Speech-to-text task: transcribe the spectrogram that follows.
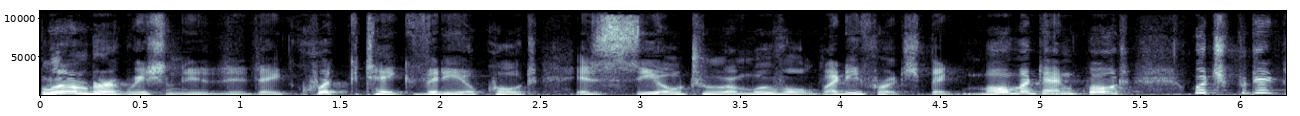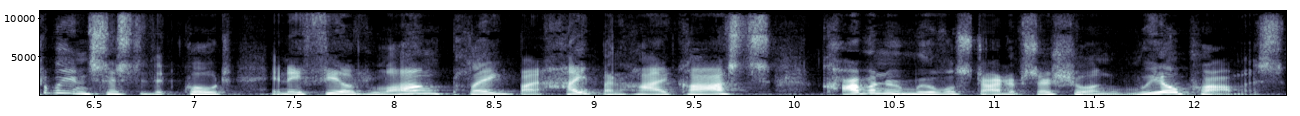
Bloomberg recently did a quick take video quote, is CO2 removal ready for its big moment, end quote, which predictably insisted that, quote, in a field long plagued by hype and high costs, carbon removal startups are showing real promise.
